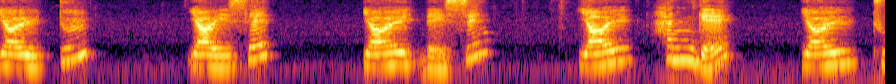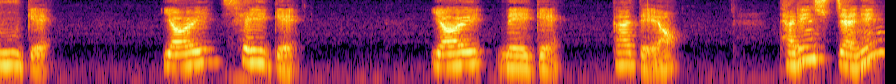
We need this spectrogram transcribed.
열 둘, 열 셋, 열 넷은 열 한 개, 열두 개, 열세 개, 열네 개가 돼요. 다른 숫자는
